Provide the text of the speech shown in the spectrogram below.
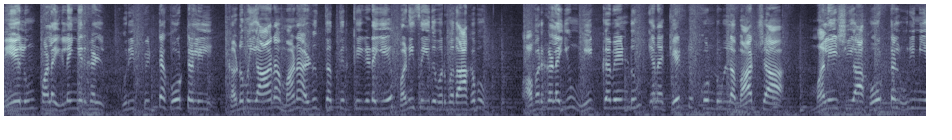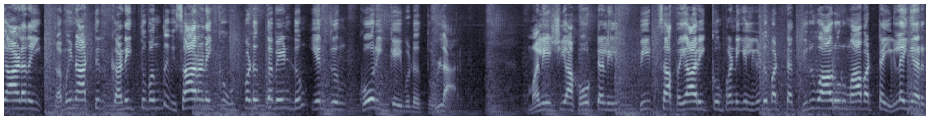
மேலும் பல இளைஞர்கள் குறிப்பிட்ட ஹோட்டலில் கடுமையான மன அழுத்தத்திற்கு இடையே பணி செய்து வருவதாகவும் அவர்களையும் மீட்க வேண்டும் என கேட்டுக்கொண்டுள்ள பாட்ஷா மலேசியா ஹோட்டல் உரிமையாளரை தமிழ்நாட்டிற்கு அழைத்து வந்து விசாரணைக்கு உட்படுத்த வேண்டும் என்றும் கோரிக்கை விடுத்துள்ளார். மலேசியா ஹோட்டலில் பீட்சா தயாரிக்கும் பணியில் ஈடுபட்ட திருவாரூர் மாவட்ட இளைஞர்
